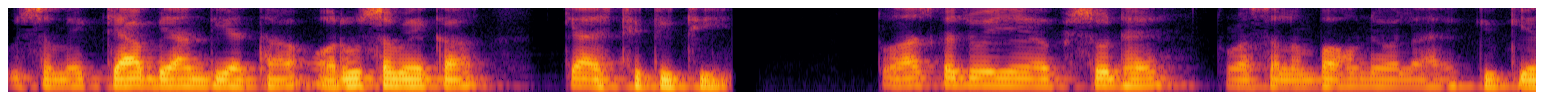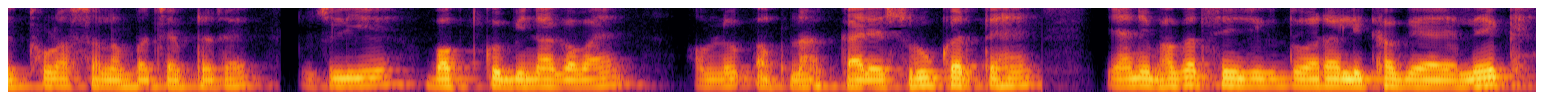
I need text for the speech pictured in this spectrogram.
उस समय क्या बयान दिया था और उस समय का क्या स्थिति थी। तो आज का जो ये एपिसोड है थोड़ा सा लंबा होने वाला है, क्योंकि यह थोड़ा सा लंबा चैप्टर है। तो चलिए, वक्त को बिना गवाएँ, हम लोग अपना कार्य शुरू करते हैं। यानी भगत सिंह जी द्वारा लिखा गया यह लेख,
